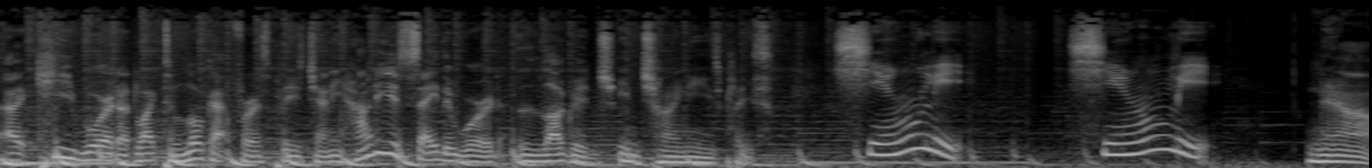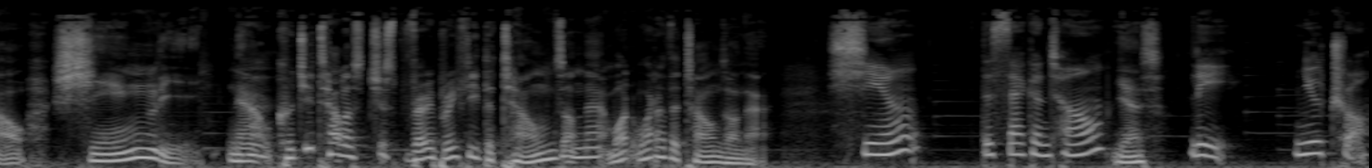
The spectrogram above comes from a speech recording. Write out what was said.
a, a key word I'd like to look at first, please, Jenny. How do you say the word luggage in Chinese, please? 行李，行李， Now, 行李. Now, could you tell us just very briefly the tones on that? What What are the tones on that? 行 the second tone, Yes, 李 neutral.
